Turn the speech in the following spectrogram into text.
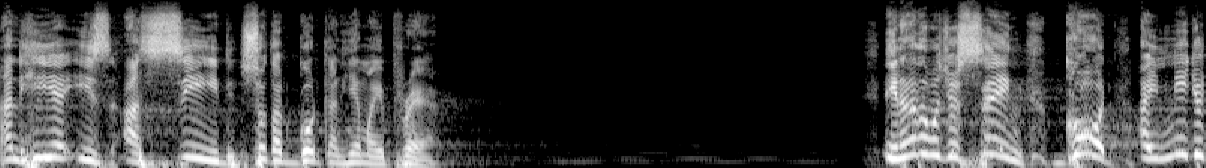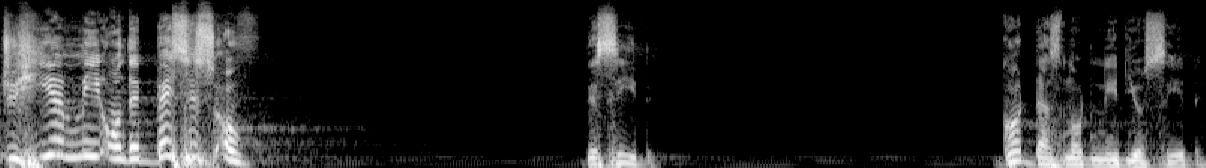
And here is a seed so that God can hear my prayer. In other words, you're saying, God, I need you to hear me on the basis of the seed. God does not need your seed.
